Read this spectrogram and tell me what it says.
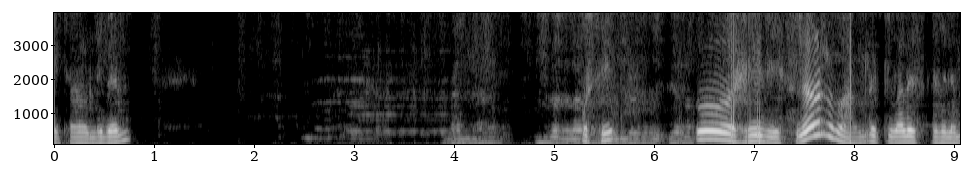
এটা করছি। ও, হে দিছিল ভালো কি ভালো স্কেল পেলাম।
